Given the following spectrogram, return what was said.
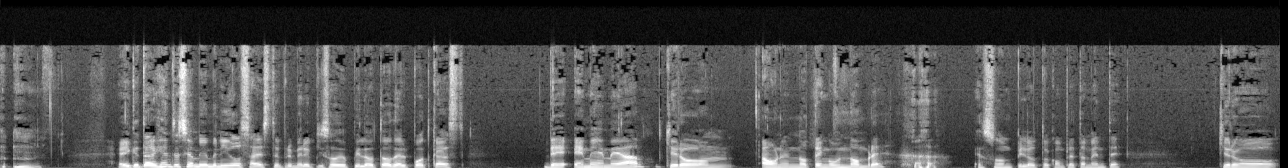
Hey, ¿qué tal gente? Sean bienvenidos a este primer episodio piloto del podcast de MMA. Quiero, mm, aún no tengo un nombre, es un piloto completamente. Quiero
